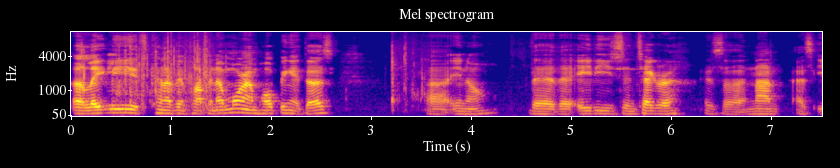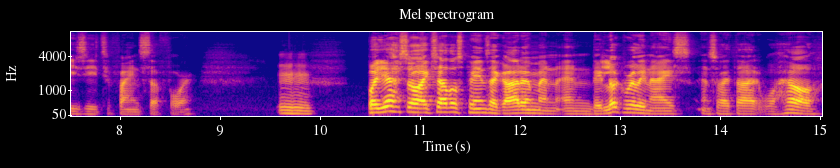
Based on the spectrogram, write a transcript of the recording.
Uh, lately, it's kind of been popping up more. I'm hoping it does. Uh, you know, the the '80s Integra is uh, not as easy to find stuff for. Mm-hmm. But yeah, so I saw those pins, I got them, and, and they look really nice. And so I thought, well, hell,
